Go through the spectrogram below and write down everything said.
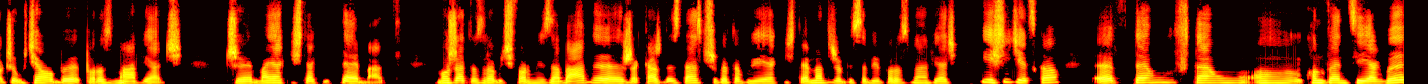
o czym chciałoby porozmawiać, czy ma jakiś taki temat. Można to zrobić w formie zabawy, że każdy z nas przygotowuje jakiś temat, żeby sobie porozmawiać, jeśli dziecko e, w tę, w tę konwencję jakby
